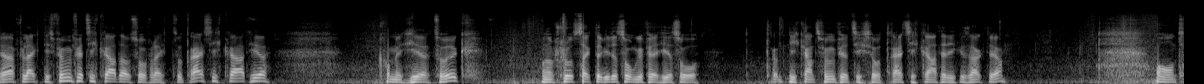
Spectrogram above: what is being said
Ja, vielleicht nicht 45 Grad, aber so vielleicht so 30 Grad hier. Komme hier zurück, und am Schluss zeigt er wieder so ungefähr hier so, nicht ganz 45, so 30 Grad hätte ich gesagt. Ja. Und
